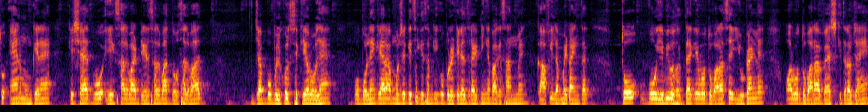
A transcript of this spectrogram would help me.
तो एन मुमकिन है कि शायद वो एक साल बाद, डेढ़ साल बाद, दो साल बाद जब वो बिल्कुल सिक्योर हो जाएँ, वो बोलें कि यार अब मुझे किसी किस्म की कोई पोलिटिकल थ्रेट नहीं है पाकिस्तान में, काफ़ी लंबे टाइम तक। तो वो ये भी हो सकता है कि वो दोबारा से यू टर्न लें और वो दोबारा वेस्ट की तरफ़ जाएँ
